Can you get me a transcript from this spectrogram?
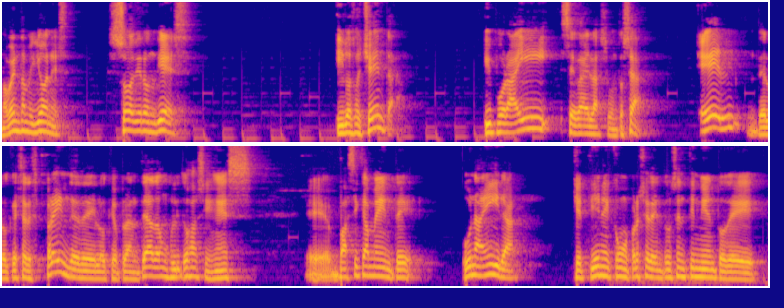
90 millones, solo dieron 10 y los 80. Y por ahí se va el asunto. O sea, él, de lo que se desprende de lo que plantea Don Julito Jacín, es eh, básicamente una ira que tiene como precedente un sentimiento de,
